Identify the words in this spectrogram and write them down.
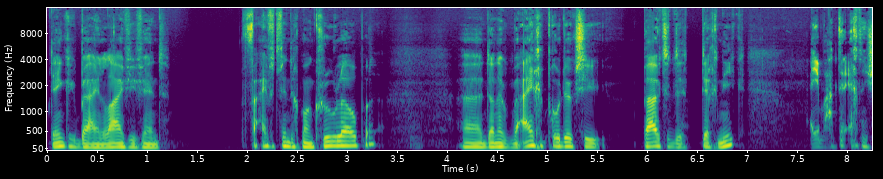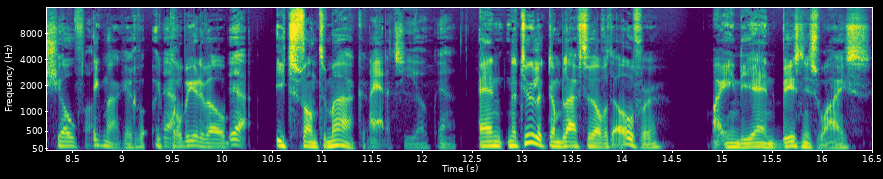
denk ik, bij een live event 25 man crew lopen. Uh, dan heb ik mijn eigen productie buiten de techniek. je maakt er echt een show van. Ik, maak er, ik probeer er wel ja. iets van te maken. Nou ja, dat zie je ook. Ja. En natuurlijk, dan blijft er wel wat over. Maar in die end, business-wise,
